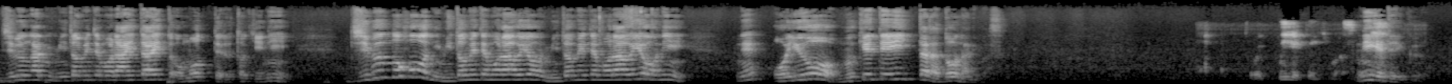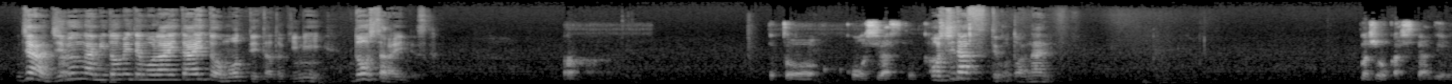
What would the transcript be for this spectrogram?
自分が認めてもらいたいと思ってる時に自分の方に認めてもらうように認めてもらうようにねお湯を向けていったらどうなります？逃げていきます。逃げていく。じゃあ自分が認めてもらいたいと思っていた時にどうしたらいいんですか？あえっとこう押し出すというか、押し出すってことは何？まあ、評価してあげる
